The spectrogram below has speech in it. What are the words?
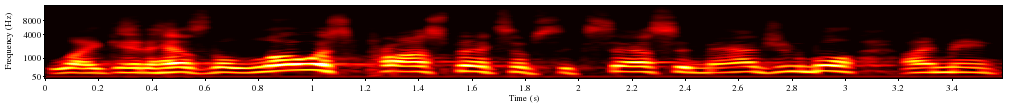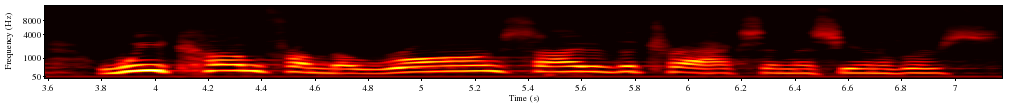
like it has the lowest prospects of success imaginable. I mean, we come from the wrong side of the tracks in this universe.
